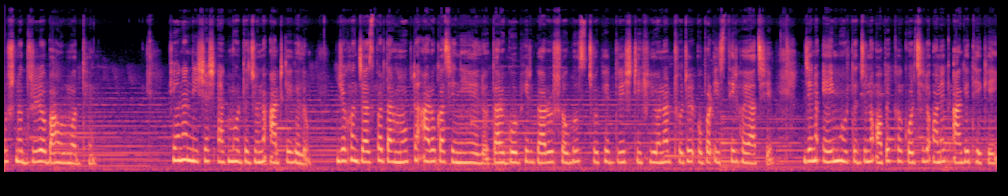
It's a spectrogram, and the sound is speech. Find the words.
উষ্ণ দৃঢ় বাহুর মধ্যে। ফিওনার নিঃশ্বাস এক মুহূর্তের জন্য আটকে গেল। যখন জাসপার তার মুখটা আরও কাছে নিয়ে এলো, তার গভীর গাঢ় সবুজ চোখের দৃষ্টি ফিওনার ঠোঁটের ওপর স্থির হয়ে আছে, যেন এই মুহূর্তের জন্য অপেক্ষা করছিল অনেক আগে থেকেই।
